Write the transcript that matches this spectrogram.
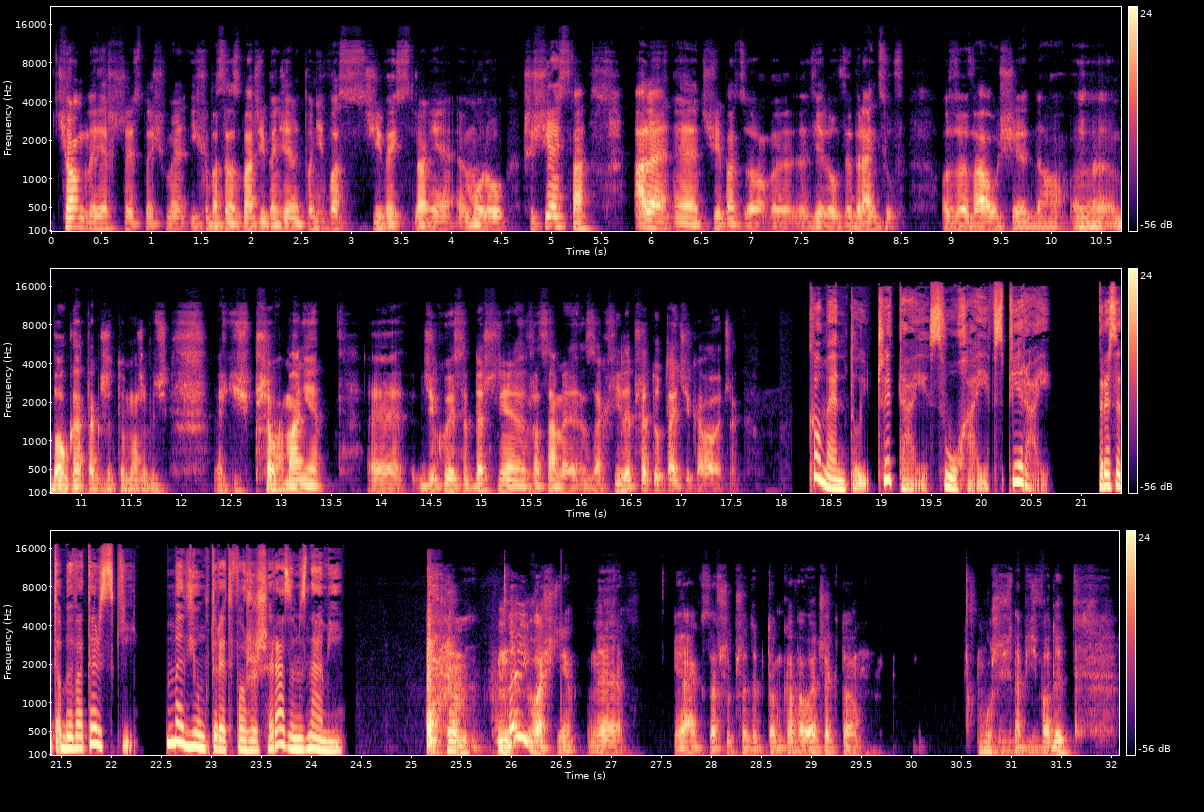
ciągle jeszcze jesteśmy i chyba coraz bardziej będziemy po niewłaściwej stronie muru chrześcijaństwa, ale e, dzisiaj bardzo e, wielu wybrańców odwoływało się do e, Boga, także to może być jakieś przełamanie. Dziękuję serdecznie, wracamy za chwilę. Przetutajcie kawałeczek. Komentuj, czytaj, słuchaj, wspieraj. Reset Obywatelski, medium, które tworzysz razem z nami. No i właśnie, jak zawsze przetuptam kawałeczek, to Muszę się napić wody,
